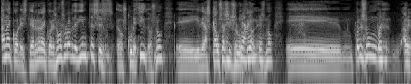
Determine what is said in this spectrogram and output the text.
Ana Cores, de Herrera Cores, vamos a hablar de dientes oscurecidos, ¿no? Eh, y de las causas y soluciones, ¿no? Eh, ¿Cuáles son? Pues, eh, a ver,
